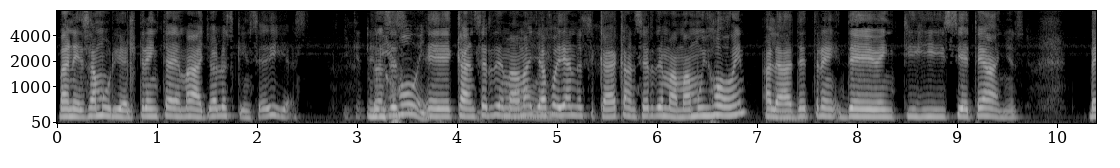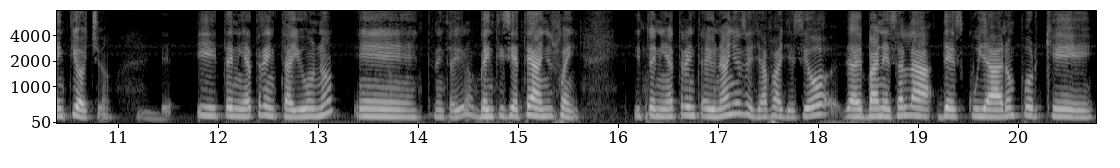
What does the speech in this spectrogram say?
Vanessa murió el 30 de mayo a los 15 días. Entonces, eh, cáncer de mama, ya fue diagnosticada cáncer de mama muy joven, a la edad de, de 27 años, 28. Mm. Y tenía 31, eh, 31, 27 años fue. Y tenía 31 años, ella falleció. Vanessa la descuidaron porque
